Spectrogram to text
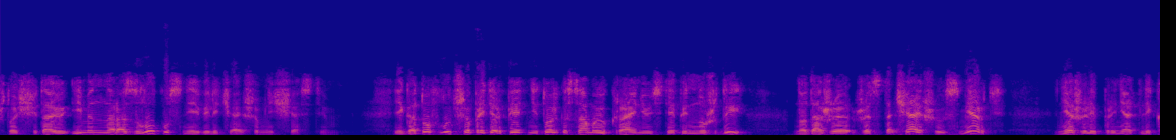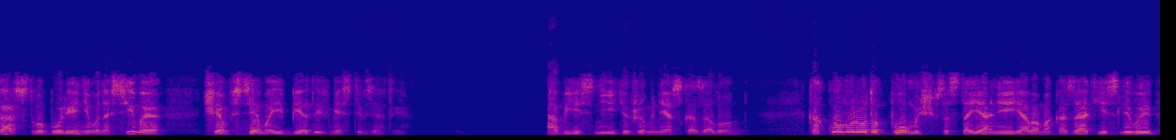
что считаю именно разлуку с ней величайшим несчастьем, и готов лучше претерпеть не только самую крайнюю степень нужды, но даже жесточайшую смерть, нежели принять лекарство более невыносимое, чем все мои беды вместе взятые. «Объясните же мне», — сказал он, — «какого рода помощь в состоянии я вам оказать, если вы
